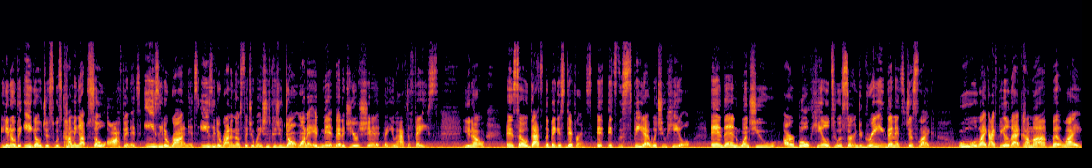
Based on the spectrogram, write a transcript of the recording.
you know the ego just was coming up so often. It's easy to run. It's easy to run in those situations because you don't want to admit that it's your shit that you have to face. You know, and so that's the biggest difference. It, it's the speed at which you heal. And then once you are both healed to a certain degree, then it's just like, ooh, like I feel that come up, but like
